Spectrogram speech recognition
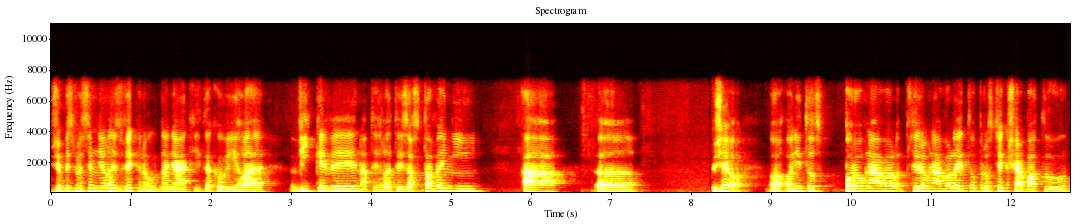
že bychom si měli zvyknout na nějaký takovýhle výkyvy, na tyhle ty zastavení a uh, že jo, o, oni to porovnávali, přirovnávali to prostě k šabatu,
